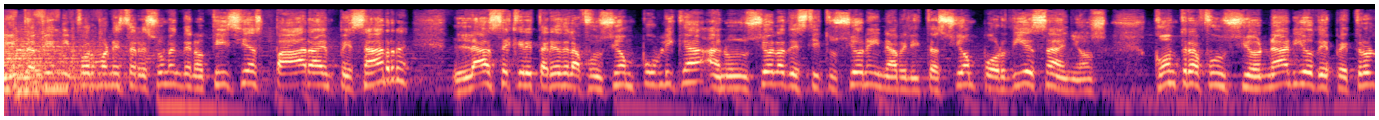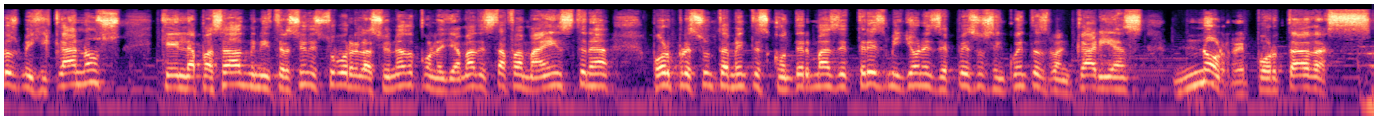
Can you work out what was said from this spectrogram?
Y también informo en este resumen de noticias, para empezar, la Secretaría de la Función Pública anunció la destitución e inhabilitación por 10 años contra funcionario de petróleos mexicanos que en la pasada administración estuvo relacionado con la llamada estafa maestra por presuntamente esconder más de 3 millones de pesos en cuentas bancarias no reportadas.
